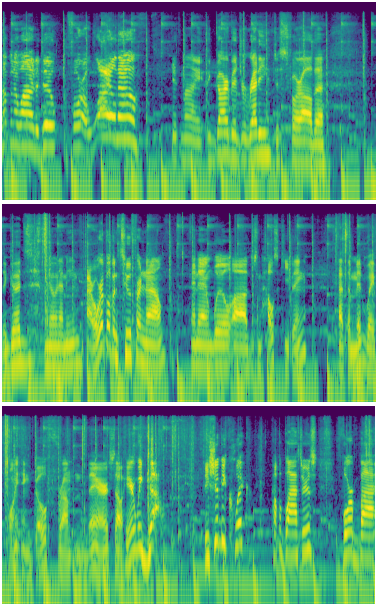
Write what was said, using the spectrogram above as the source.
Something I wanted to do for a while now get my garbage ready just for all the the goods, you know what I mean? All right, we'll rip open two for now, and then we'll uh, do some housekeeping at the midway point and go from there. So here we go. These should be quick, couple blasters, four by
